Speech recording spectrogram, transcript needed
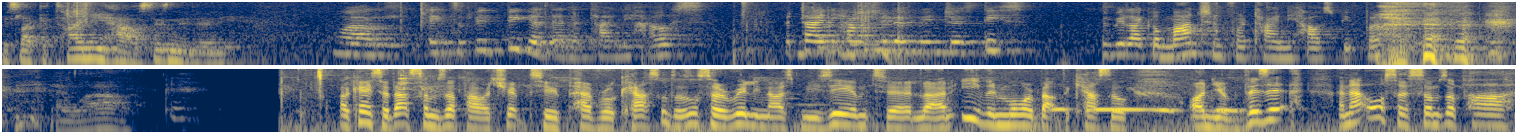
It's like a tiny house, isn't it, Lily? Well, it's a bit bigger than a tiny house. A tiny house would have been just this. It would be like a mansion for tiny house people. Okay, so that sums up our trip to Peveril Castle. There's also a really nice museum to learn even more about the castle on your visit. And that also sums up our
